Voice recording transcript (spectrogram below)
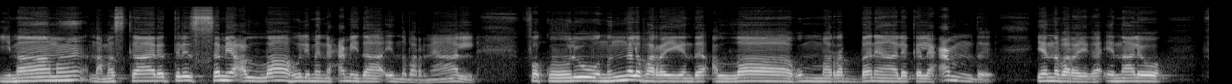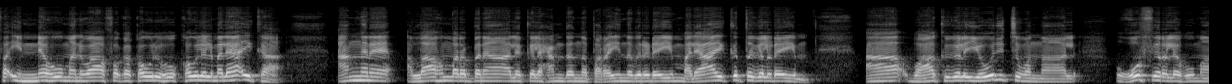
ഇമാമ് നമസ്കാരത്തിൽ സമി അള്ളാഹുലിമൻ ഹമിദ എന്ന് പറഞ്ഞാൽ ഫക്കൂലു നിങ്ങൾ പറയുന്നത് അള്ളാഹുമ്മ റബ്ബനാലക്കൽ ഹംദ് എന്ന് പറയുക. എന്നാലോ ഫ ഇന്നഹു മൻവാഫക കൗലുഹു കൗലൽ മലായിക്ക അങ്ങനെ അള്ളാഹുമ്മ റബ്ബന അലക്കൽ ഹംദ് എന്ന് പറയുന്നവരുടെയും മലായിക്കത്തുകളുടെയും ആ വാക്കുകൾ യോജിച്ചു വന്നാൽ ഓഫിർ ലഹുമാ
